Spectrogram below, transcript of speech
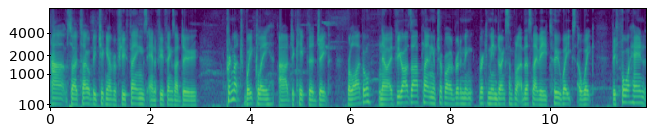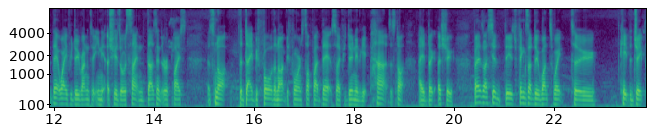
Um, so today we'll be checking over a few things and a few things I do pretty much weekly uh, to keep the Jeep reliable. Now if you guys are planning a trip I would recommend doing something like this maybe two weeks, a week beforehand. That way if you do run into any issues or something does need to replace it's not the day before, the night before and stuff like that so if you do need to get parts it's not a big issue. But as I said there's things I do once a week to keep the Jeep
